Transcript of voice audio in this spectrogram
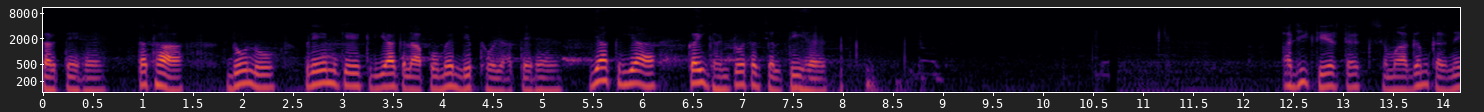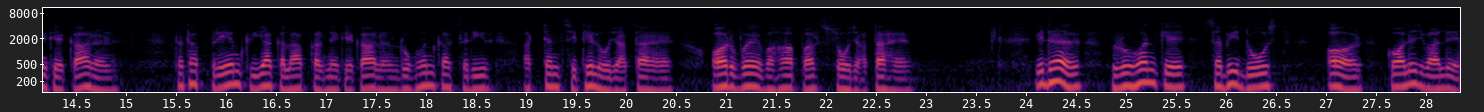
करते हैं। तथा दोनों प्रेम के क्रियाकलापों में लिप्त हो जाते हैं। यह क्रिया कई घंटों तक चलती है। अधिक देर तक समागम करने के कारण तथा प्रेम क्रियाकलाप करने के कारण रोहन का शरीर अत्यंत शिथिल हो जाता है और वह वहाँ पर सो जाता है। इधर रोहन के सभी दोस्त और कॉलेज वाले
